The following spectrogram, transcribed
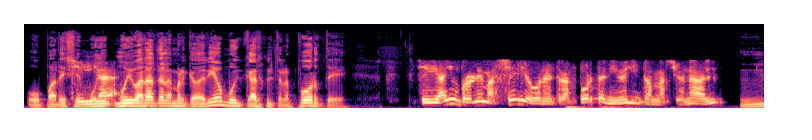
o parece muy, muy barata la mercadería o muy caro el transporte. Sí, hay un problema serio con el transporte a nivel internacional, mm.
